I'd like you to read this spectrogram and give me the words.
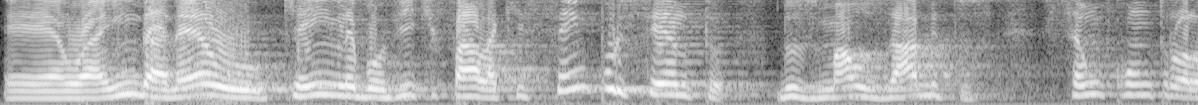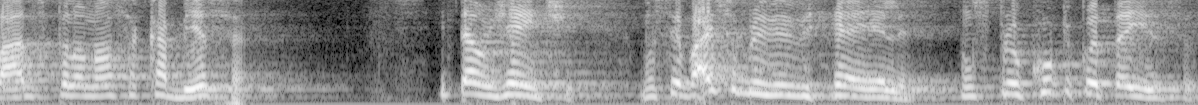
é, ainda, né, o Ken Lebovic fala que 100% dos maus hábitos são controlados pela nossa cabeça. Então, gente, você vai sobreviver a eles. Não se preocupe quanto a isso.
